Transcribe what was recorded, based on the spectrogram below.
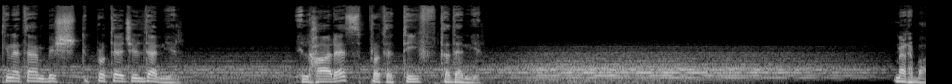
kienet hemm biex tipproteġi 'l Daniel, il-ħares protettiv ta' Daniel. Merħba.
